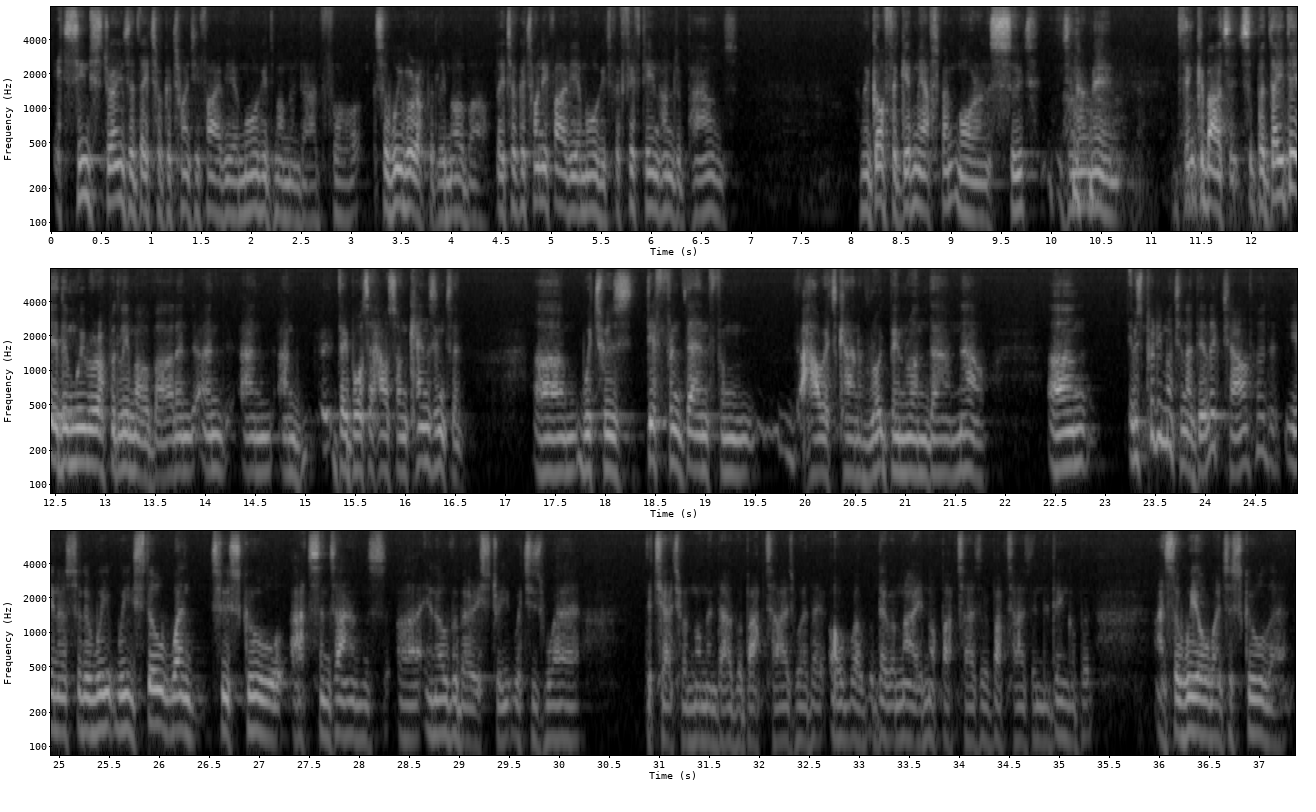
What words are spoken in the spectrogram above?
it seems strange that they took a 25-year mortgage, mum and dad, for, so we were upwardly mobile. They took a 25-year mortgage for 1,500 pounds. I mean, God forgive me, I've spent more on a suit. Do you know what I mean? Think about it. So, but they did, and we were upwardly mobile, and, and, and, and they bought a house on Kensington um, which was different then from how it's kind of been run down now. Um, it was pretty much an idyllic childhood, you know, sort of we, we still went to school at St Anne's uh, in Overbury Street, which is where the church where mum and dad were baptized, where they, oh, well, they were married, not baptized, they were baptized in the dingle, but, and so we all went to school there.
